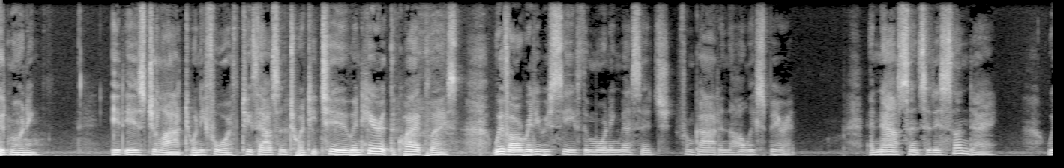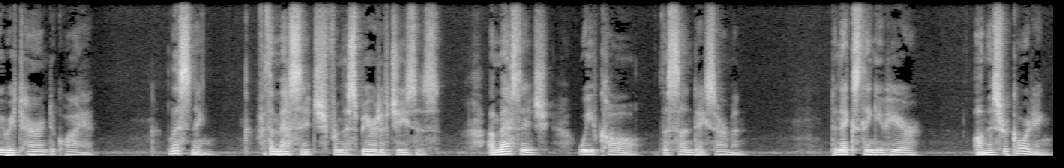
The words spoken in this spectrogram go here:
Good morning. It is July 24th, 2022, and here at the Quiet Place, we've already received the morning message from God and the Holy Spirit. And now, since it is Sunday, we return to quiet, listening for the message from the Spirit of Jesus, a message we call the Sunday Sermon. The next thing you hear on this recording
